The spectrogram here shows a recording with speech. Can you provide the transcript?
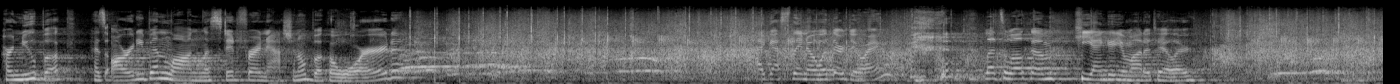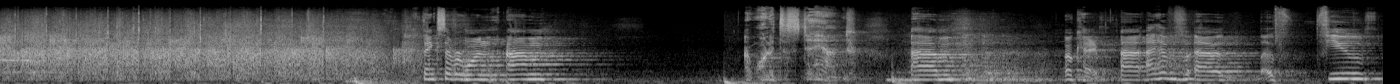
Her new book has already been longlisted for a National Book Award. I guess they know what they're doing. Let's welcome Keeanga Yamahtta Taylor. Thanks, everyone. Um, I wanted to stand. Um, okay, uh, I have uh, a few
